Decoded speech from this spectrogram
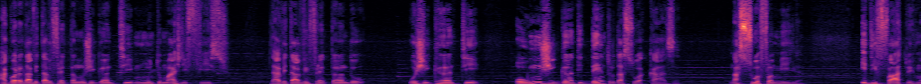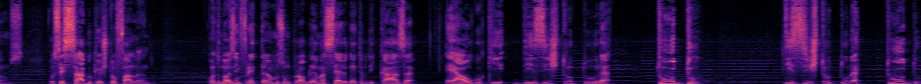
agora Davi estava enfrentando um gigante muito mais difícil. Davi estava enfrentando o gigante ou um gigante dentro da sua casa na sua família. E de fato, irmãos, você sabe o que eu estou falando. Quando nós enfrentamos um problema sério dentro de casa, é algo que desestrutura tudo. Desestrutura tudo.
